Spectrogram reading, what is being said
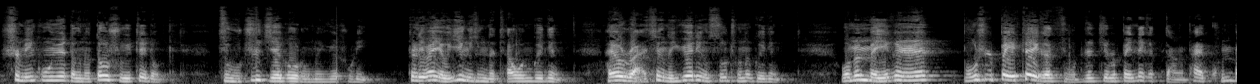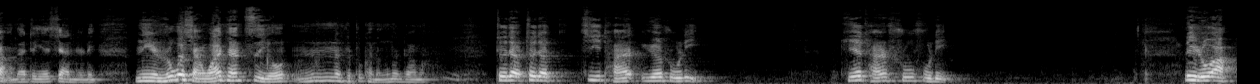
市民公约等等，都属于这种组织结构中的约束力。这里面有硬性的条文规定，还有软性的约定俗成的规定。我们每一个人。不是被这个组织，就是被那个党派捆绑在这些限制里。你如果想完全自由，嗯，那是不可能的，知道吗？这叫这叫集团约束力，集团束缚力。例如啊，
